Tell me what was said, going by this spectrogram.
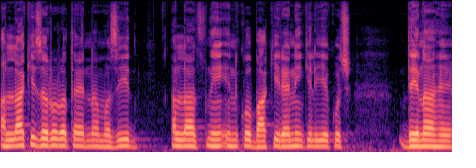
اللہ کی ضرورت ہے، نہ مزید۔ اللہ نے ان کو باقی رہنے کے لیے کچھ دینا ہے۔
